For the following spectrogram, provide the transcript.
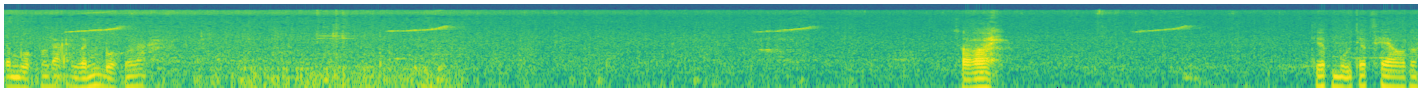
Sẽ buộc nó lại vẫn buộc nó lại. Rồi. Tiếp mũi tiếp theo thôi.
